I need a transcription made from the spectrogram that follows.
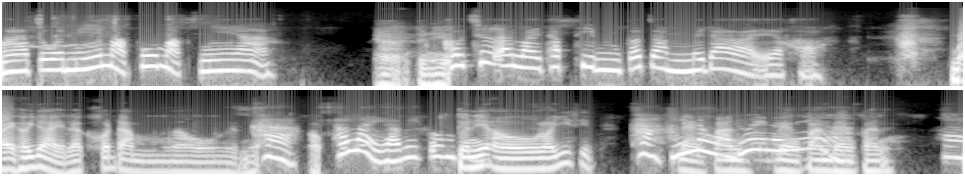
มาตัวนี้หมักผู้หมักเมีย ฮะตัวนี้เขาชื่ออะไรทับทิมก็จำไม่ได้อะค่ะ ใบเขาใหญ่แล้วเขาดำเงาแบบนี้ ค่ะ ครับ เท่าไหร่คะพี่กุ้ง ตัวนี้เอาร้อยี่สิบค่ะ มีหน่อปัด้วยนะแบ่งปันเนี่แบ่ยงปัน ค่ะ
